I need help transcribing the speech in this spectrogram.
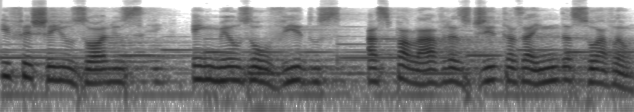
e fechei os olhos e, em meus ouvidos, as palavras ditas ainda soavam.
